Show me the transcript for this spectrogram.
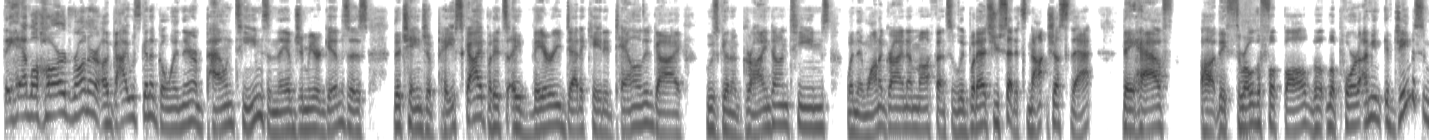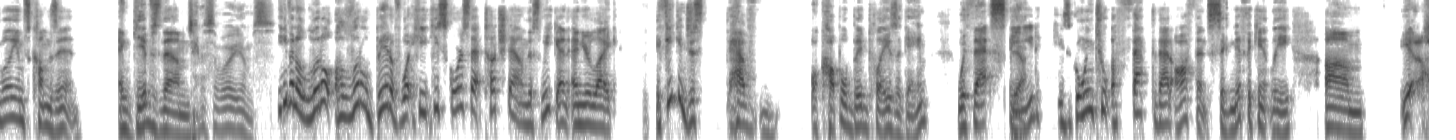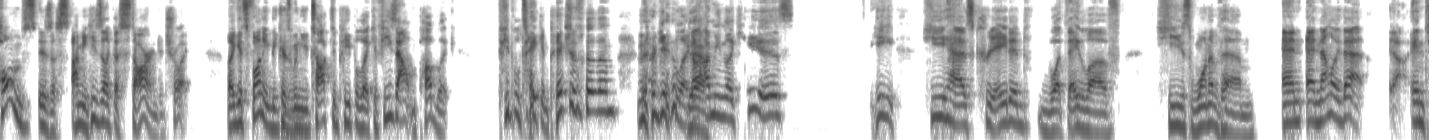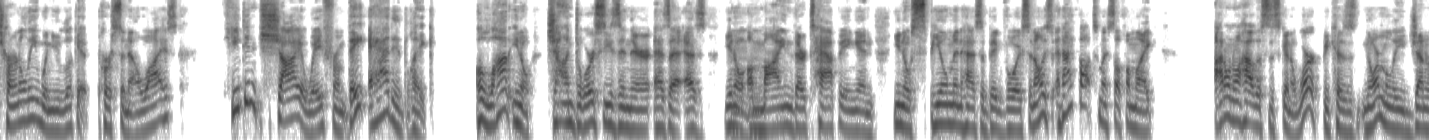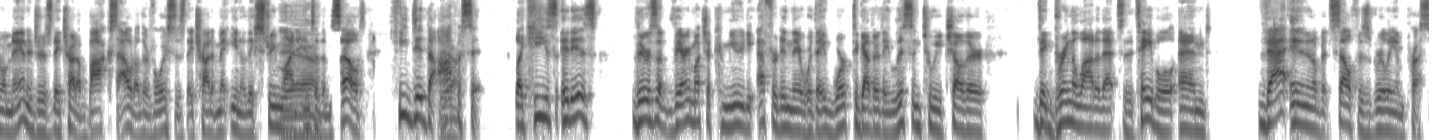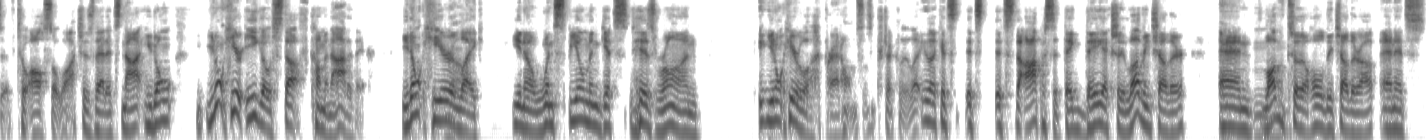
They have a hard runner, a guy who's going to go in there and pound teams, and they have Jahmyr Gibbs as the change of pace guy, but it's a very dedicated, talented guy who's going to grind on teams when they want to grind them offensively. But as you said, it's not just that. They have uh, they throw the football. The LaPorta. I mean, if Jameson Williams comes in and gives them Jameson Williams. even a little a little bit of what he he scores that touchdown this weekend, and you're like, if he can just have a couple big plays a game with that speed, he's going to affect that offense significantly. Um, yeah, Holmes is a. I mean, he's like a star in Detroit. Like it's funny because when you talk to people, like if he's out in public, people taking pictures with him, they're getting like, Yeah. I mean, like he is, he he has created what they love. he's one of them. And and not only that, uh, internally, when you look at personnel wise, he didn't shy away from. They added like a lot. You know, John Dorsey's in there as a as you know mm-hmm. a mind they're tapping, and you know Spielman has a big voice and all these. And I thought to myself, I'm like. I don't know how this is going to work because normally general managers they try to box out other voices. They try to make you know they streamline yeah. it into themselves. He did the opposite. Yeah. Like he's it is there's a very much a community effort in there where they work together, they listen to each other, they bring a lot of that to the table and that in and of itself is really impressive to also watch is that it's not you don't you don't hear ego stuff coming out of there. You don't hear no. like, you know, when Spielman gets his run, you don't hear well Brad Holmes was particularly like like it's it's it's the opposite. They they actually love each other and mm. love to hold each other up and it's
